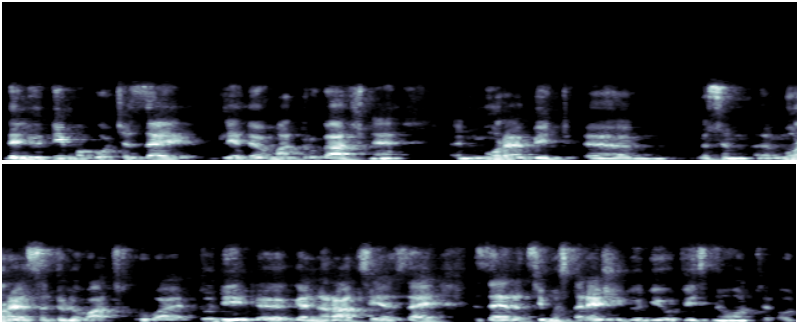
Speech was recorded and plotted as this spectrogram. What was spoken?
Da ljudi mogoče zdaj gledajo malo drugačne. morajo biti. Mislim, morajo sodelovati skupaj. Tudi eh, generacije, zdaj, zdaj recimo starejši ljudi, odvisni od, od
